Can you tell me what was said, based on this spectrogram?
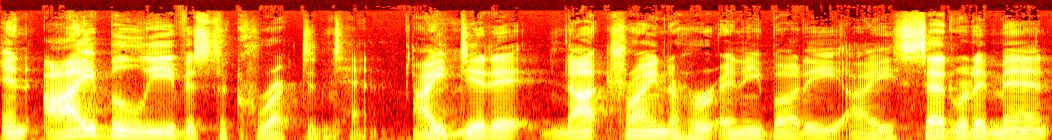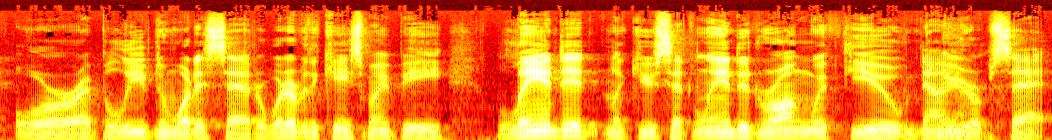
And I believe it's the correct intent. I Mm-hmm. did it not trying to hurt anybody. I said what I meant, or I believed in what I said, or whatever the case might be. Landed, like you said, landed wrong with you. Now you're upset.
